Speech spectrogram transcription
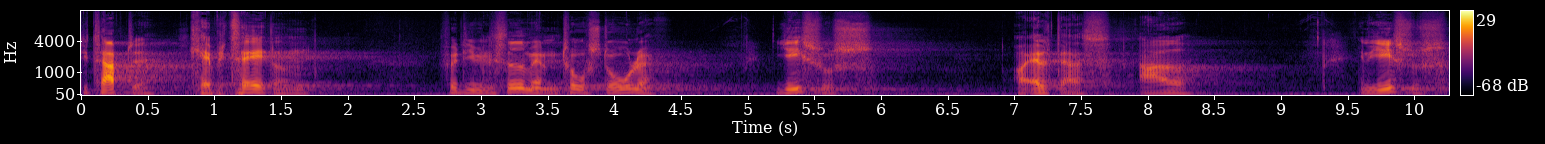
De tabte kapitalen, for de ville sidde mellem to stole, Jesus og alt deres eget. En Jesus,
